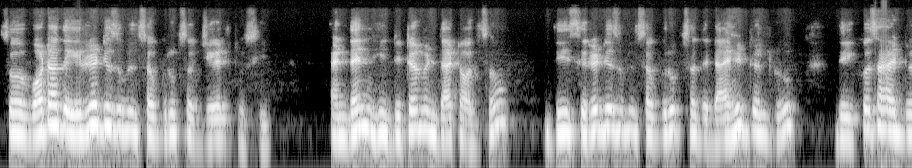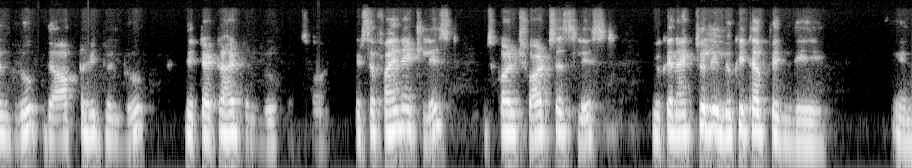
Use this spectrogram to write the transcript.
So what are the irreducible subgroups of GL2C? And then he determined that also these irreducible subgroups are the dihedral group, the icosahedral group, the octahedral group, the tetrahedral group, and so on. It's a finite list. It's called Schwarz's list. You can actually look it up in the in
